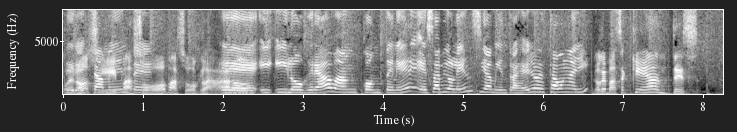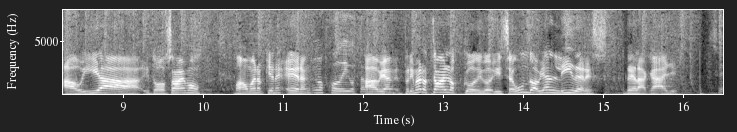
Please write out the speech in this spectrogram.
Bueno, sí, directamente. pasó, pasó, claro. eh, y, y lograban contener esa violencia mientras ellos estaban allí. Lo que pasa es que antes había, y todos sabemos más o menos quiénes eran, Unos códigos también. habían, primero estaban los códigos y segundo habían líderes de la calle. Sí.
